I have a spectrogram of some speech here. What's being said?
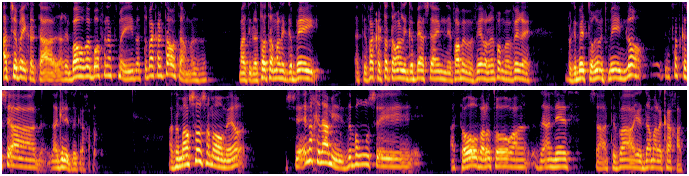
עד שבע היא קלטה, הרי באו הרי באופן עצמאי, והתיבה קלטה אותם. אז מה, זה קלטה אותם לגבי, התיבה קלטה אותם לגבי השאלה אם נעברה במבאר או לא נעברה במבאר, אבל לגבי תורים וטמאים, לא, זה קצת קשה להגיד את זה ככה. אז המהרש"א שמה אומר, שאין הכי נמי, זה ברור ש... הטהור והלא טהור זה היה נס שהתיבה ידעה מה לקחת.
